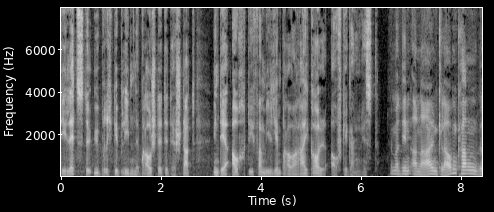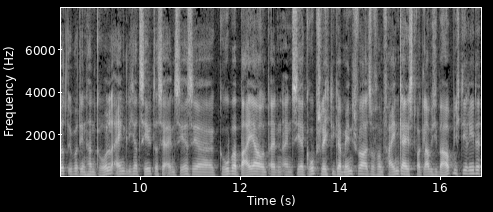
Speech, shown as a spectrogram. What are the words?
Die letzte übrig gebliebene Braustätte der Stadt, in der auch die Familienbrauerei Groll aufgegangen ist. Wenn man den Annalen glauben kann, wird über den Herrn Groll eigentlich erzählt, dass er ein sehr, sehr grober Bayer und ein, ein sehr grobschlächtiger Mensch war. Also von Feingeist war, glaube ich, überhaupt nicht die Rede.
